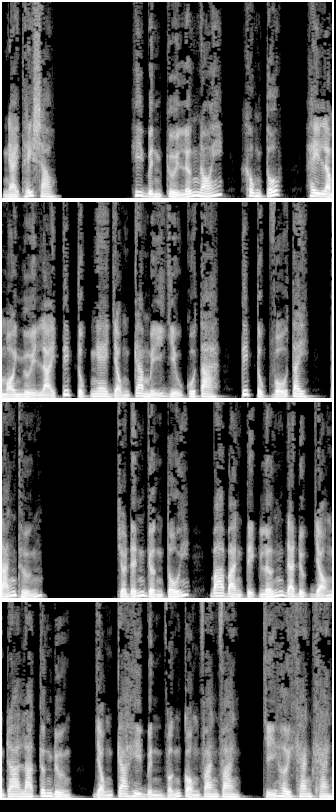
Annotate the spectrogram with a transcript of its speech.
ngài thấy sao? Hi Bình cười lớn nói, không tốt, hay là mọi người lại tiếp tục nghe giọng ca mỹ diệu của ta, tiếp tục vỗ tay, tán thưởng. Cho đến gần tối, ba bàn tiệc lớn đã được dọn ra la cân đường, giọng ca Hi Bình vẫn còn vang vang, chỉ hơi khang khang.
